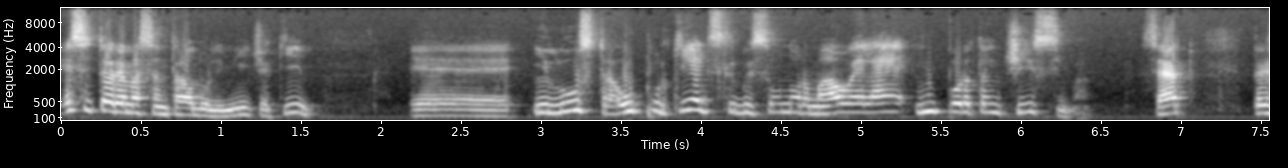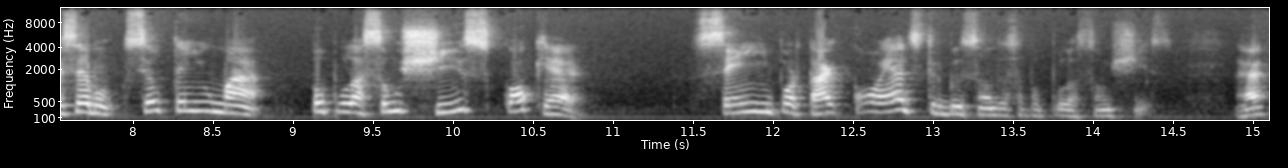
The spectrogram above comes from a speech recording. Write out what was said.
Esse teorema central do limite aqui é, ilustra o porquê a distribuição normal ela é importantíssima, certo? Percebam, se eu tenho uma população X qualquer, sem importar qual é a distribuição dessa população X, né?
